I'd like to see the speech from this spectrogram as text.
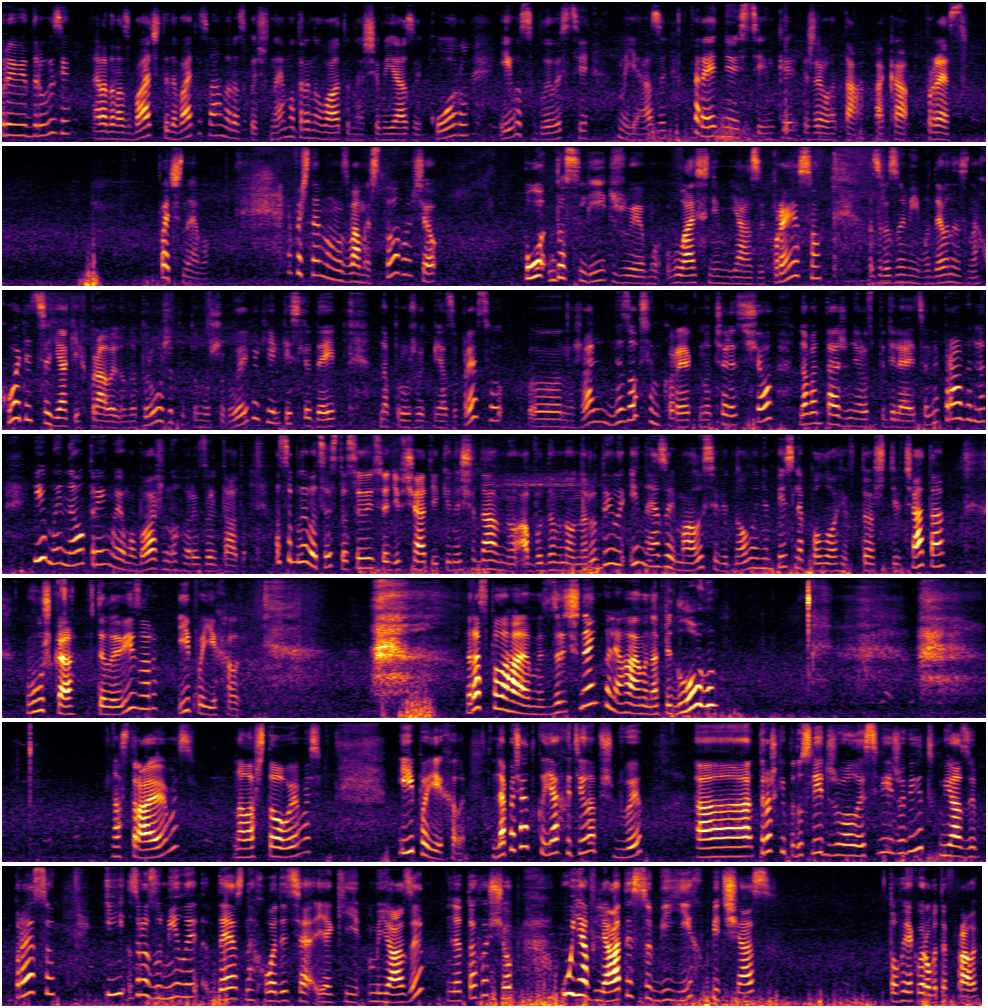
Привіт, друзі! Рада вас бачити. Давайте з вами розпочнемо тренувати наші м'язи кору і в особливості м'язи передньої стінки живота, ака прес. Почнемо. І почнемо ми з вами з того, що подосліджуємо власні м'язи пресу, зрозуміємо, де вони знаходяться, як їх правильно напружити, тому що велика кількість людей напружують м'язи пресу, е, на жаль, не зовсім коректно, через що навантаження розподіляється неправильно, і ми не отримуємо бажаного результату. Особливо це стосується дівчат, які нещодавно або давно народили і не займалися відновленням після пологів. Тож, дівчата, вушка в телевізор і поїхали. Розполагаємось зручненько, лягаємо на підлогу. Настраюємось, налаштовуємось і поїхали. Для початку я хотіла б, щоб ви трошки подосліджували свій живіт, м'язи пресу і зрозуміли, де знаходяться які м'язи, для того, щоб уявляти собі їх під час того, як ви робите вправи.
